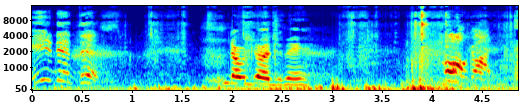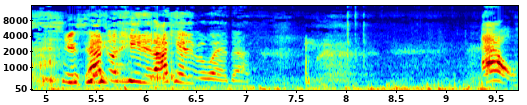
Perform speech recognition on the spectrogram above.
He did this. Don't judge me. Oh god. You see? That's what he did. I can't even land that. Ow!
